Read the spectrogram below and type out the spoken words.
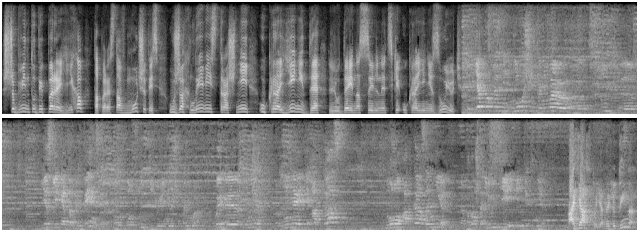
щоб він туди переїхав та перестав мучитись у жахливій страшній Україні, де людей насильницьки українізують. Я просто не, не очень понимаю но отказа нет, э, потому что людей этих нет. А я хто? Я не людина?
